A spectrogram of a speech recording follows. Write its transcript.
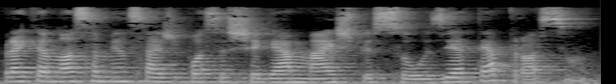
para que a nossa mensagem possa chegar a mais pessoas. E até a próxima!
